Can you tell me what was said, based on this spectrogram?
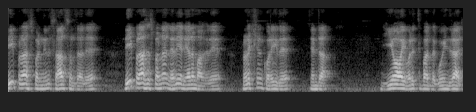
ரீப்ராசஸ் பண்ணுன்னு சார் சொல்கிறாரு ரீப்ராசஸ் பண்ணால் நிறைய நேரம் ஆகுது. ப்ரொடக்ஷன் குறையுது என்றான். ஜியோவை வரைத்து பார்த்த கோவிந்தராஜ்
